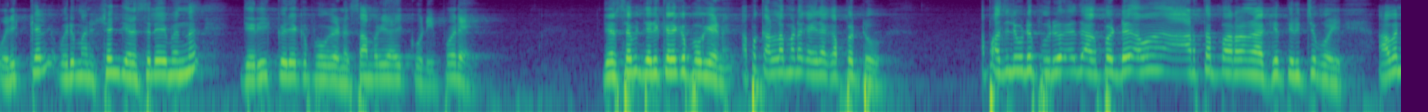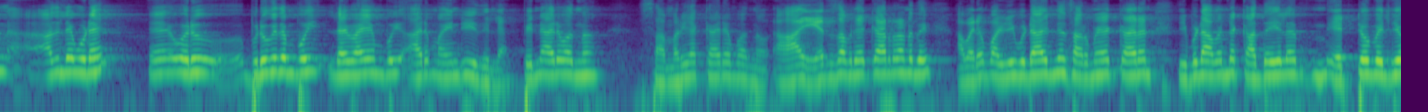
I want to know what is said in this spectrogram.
ഒരിക്കൽ ഒരു മനുഷ്യൻ ജെറുസലേമെന്ന് ജെറീക്കോയിലേക്ക് പോവുകയാണ് സമറിയായി കൂടി പോരെ? ജെറുസലേം ജെറിക്കോയിലേക്ക് പോവുകയാണ്. അപ്പോൾ കള്ളമ്മയുടെ കയ്യിൽ അകപ്പെട്ടു. അപ്പോൾ അതിലൂടെ പുരോ അകപ്പെട്ട് അവൻ അർത്ഥപ്പറനാക്കി തിരിച്ചു പോയി. അവൻ അതിന്റെ കൂടെ ഒരു പുരോഹിതൻ പോയി ലവായം പോയി ആരും മൈൻഡ് ചെയ്തില്ല. പിന്നെ ആര് വന്നു? സമറിയക്കാരൻ വന്നു. ആ ഏത് സമറിയക്കാരനാണിത് അവരെ വഴിവിടാഞ്ഞ സമയക്കാരൻ ഇവിടെ അവന്റെ കഥയിലെ ഏറ്റവും വലിയ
